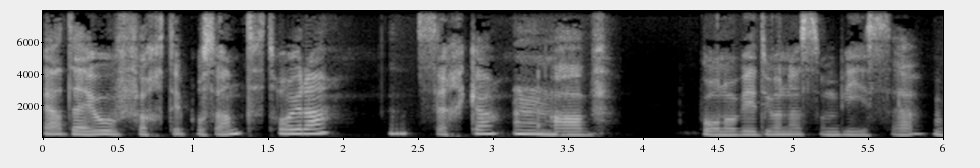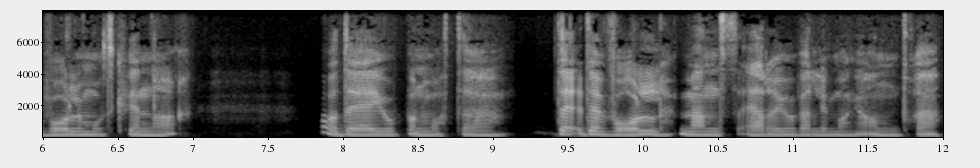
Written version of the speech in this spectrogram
Ja, det er jo 40% tror jeg det, cirka, Mm. av pornovideoene som viser vold mot kvinner. Og det er jo på en måte Det, det er vold, men så er det jo veldig mange andre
